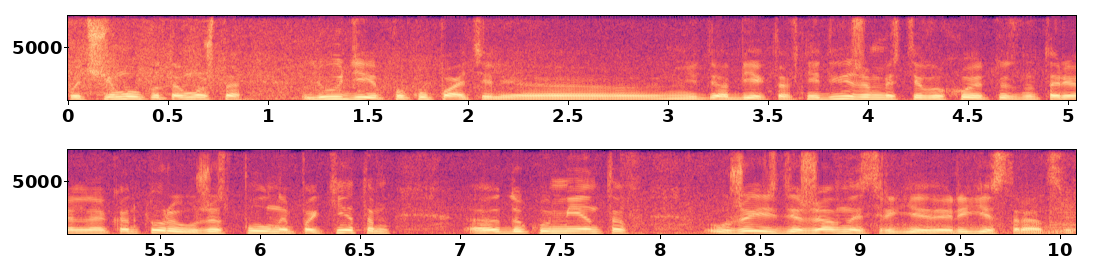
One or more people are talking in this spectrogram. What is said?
Почему? Потому что люди, покупатели объектов недвижимости, выходят из нотариальной конторы уже с полным пакетом документов, уже из державной реги- регистрации.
